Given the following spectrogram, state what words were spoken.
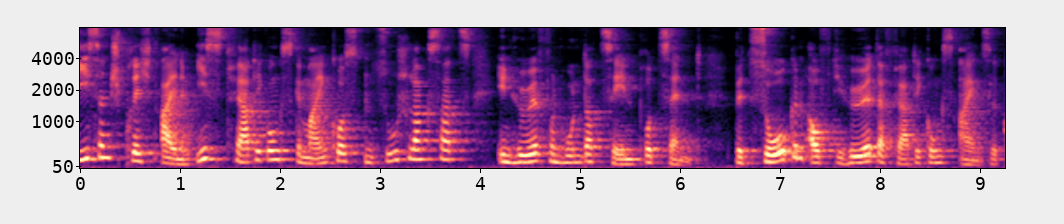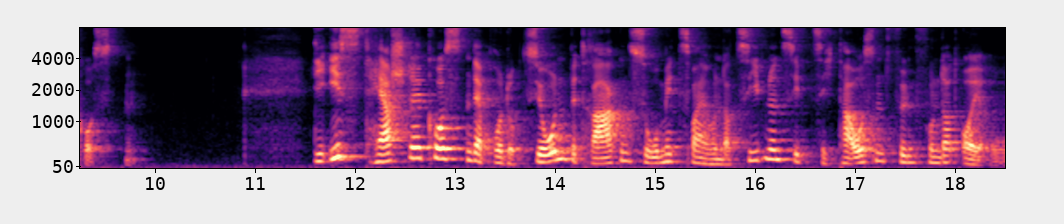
Dies entspricht einem Ist-Fertigungsgemeinkostenzuschlagssatz in Höhe von 110% bezogen auf die Höhe der Fertigungseinzelkosten. Die Ist-Herstellkosten der Produktion betragen somit 277.500 Euro.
